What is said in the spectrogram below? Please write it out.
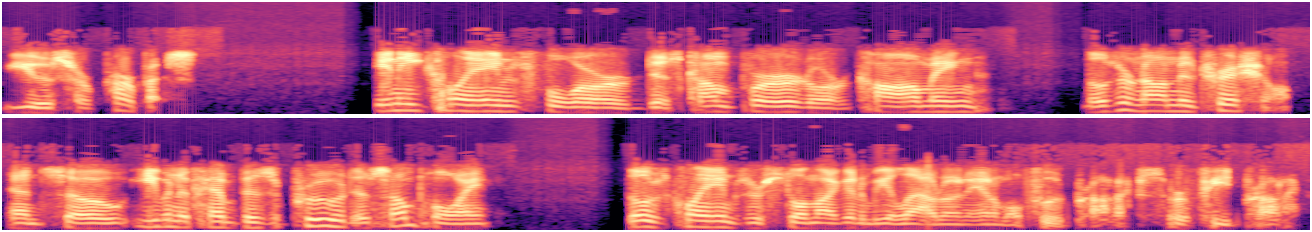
use or purpose. Any claims for discomfort or calming, those are non nutritional. And so even if hemp is approved at some point, those claims are still not going to be allowed on animal food products or feed products.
